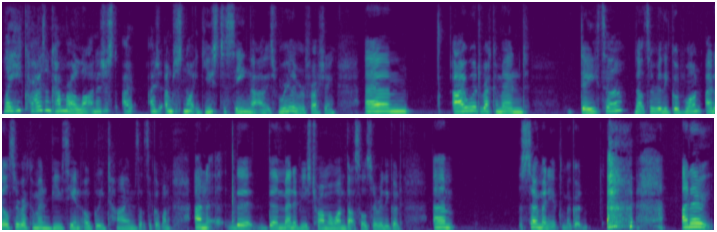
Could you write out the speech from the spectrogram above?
like he cries on camera a lot and i just i, I i'm just not used to seeing that and it's really refreshing. Um i would recommend Data, that's a really good one. I'd also recommend Beauty and Ugly Times, that's a good one. And the the Men Abuse Trauma one, that's also really good. Um so many of them are good. I know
